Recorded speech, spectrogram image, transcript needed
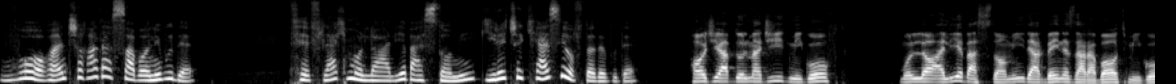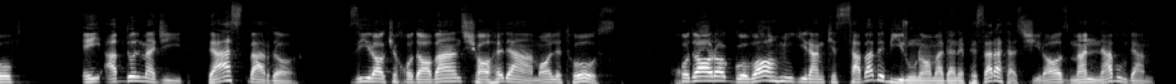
واقعا چقدر عصبانی بوده. تفلک ملا علی بستامی گیره چه کسی افتاده بوده؟ حاجی عبدالمجید می گفت ملا علی بستامی در بین ضربات می گفت ای عبدالمجید دست بردار زیرا که خداوند شاهد اعمال توست. خدا را گواه می‌گیرم که سبب بیرون آمدن پسرت از شیراز من نبودم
